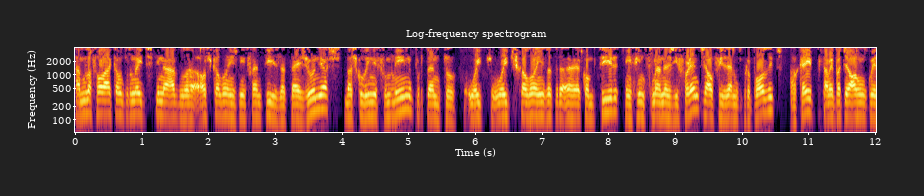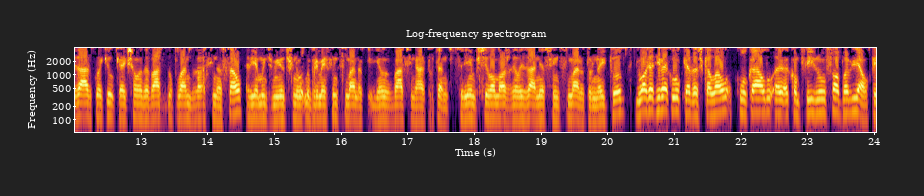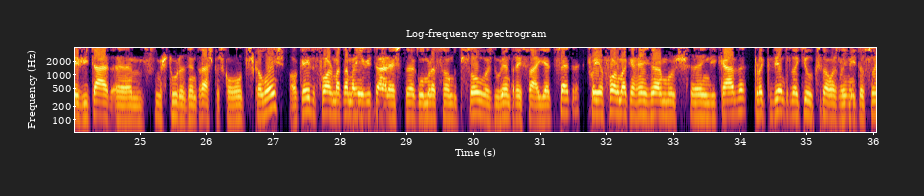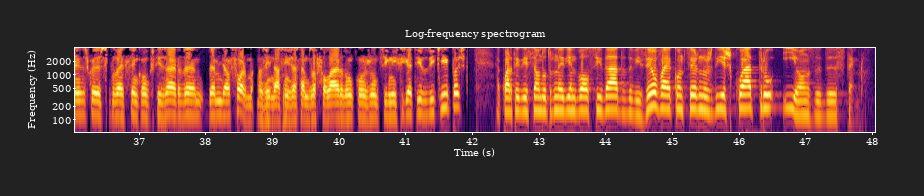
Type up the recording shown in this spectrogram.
Estamos a falar que é um torneio destinado aos escalões de infantis até júniores, masculino e feminino, portanto, oito, oito escalões a, a, competir em fim de semana diferentes, já o fizemos de propósito, ok? Também para ter algum cuidado com aquilo que é a questão da base do plano de vacinação. Havia muitos minutos no, no primeiro fim de semana que iam vacinar, portanto, seria impossível nós realizar nesse fim de semana o torneio todo. E o objetivo é colocar cada escalão, colocá-lo a, a, competir num só pavilhão, para evitar um, misturas, entre aspas, com outros escalões, ok? De forma também a evitar esta aglomeração de pessoas pessoas, do entra e sai, etc. Foi a forma que arranjamos a indicada para que dentro daquilo que são as limitações as coisas se pudessem concretizar da, da melhor forma. Mas ainda assim já estamos a falar de um conjunto significativo de equipas. A quarta edição do torneio de handball Cidade de Viseu vai acontecer nos dias 4 e 11 de setembro.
